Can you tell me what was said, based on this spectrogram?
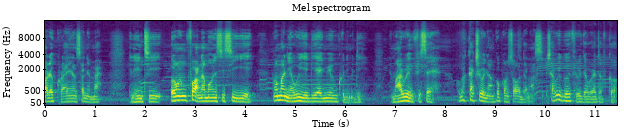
ara kura yɛn nsa ne mma. Ɛno nti ɔmfa anam ɔnsisi yie. Na ɔma nea woyɛ biara nwie nkonimdi. Ma awerɛ mfi sɛ wobɛka kyerɛ onyankopɔn sɛ ɔda no shall we go through the word of god?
